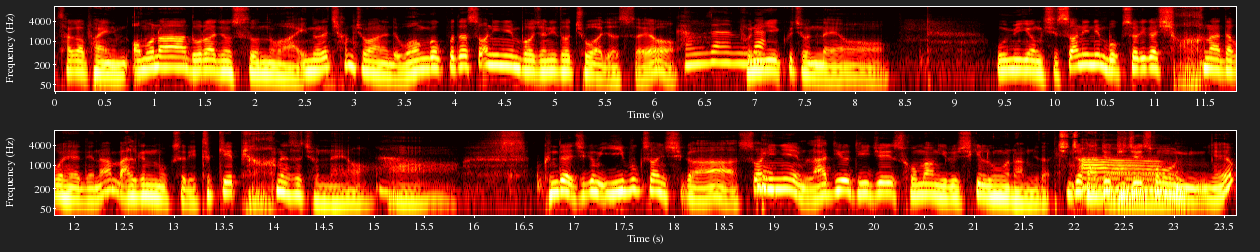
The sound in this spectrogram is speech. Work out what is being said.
사과파이님, 어머나 노라존스 Know Why 노래 참 좋아하는데 원곡보다 써니님 버전이 더 좋아졌어요. 감사합니다. 분위기 있고 좋네요. 우미경 씨, 써니님 목소리가 시원하다고 해야 되나? 맑은 목소리. 듣기에 편해서 좋네요. 아. 근데 지금 이북선 씨가 써니님 네. 라디오 DJ 소망 이루시길 응원합니다. 진짜 라디오 아. DJ 소망이에요?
